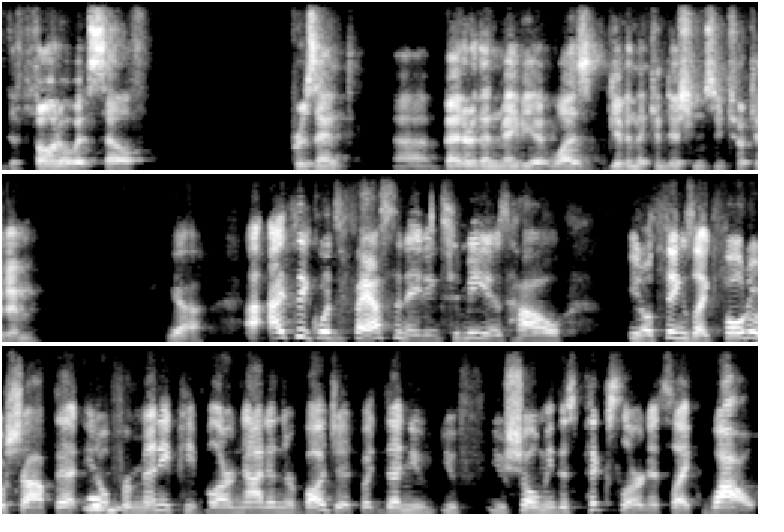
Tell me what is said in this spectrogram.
the photo itself present uh, better than maybe it was given the conditions you took it in. Yeah. I, think what's fascinating to me is how, you know, things like Photoshop that, you know, for many people are not in their budget, but then you you you show me this Pixlr and it's like, wow,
